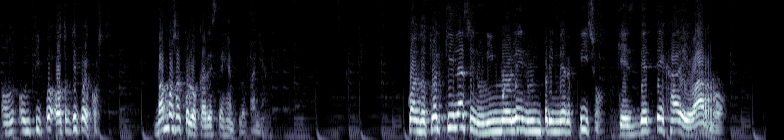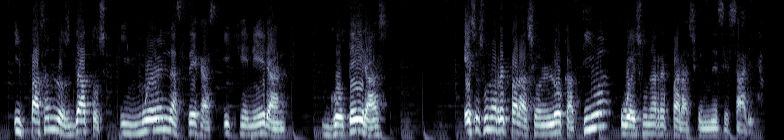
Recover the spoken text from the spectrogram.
un, tipo, otro tipo de cosas. Vamos a colocar este ejemplo, Tania. Cuando tú alquilas en un inmueble en un primer piso, que es de teja de barro, y pasan los gatos y mueven las tejas y generan goteras, ¿eso es una reparación locativa o es una reparación necesaria?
